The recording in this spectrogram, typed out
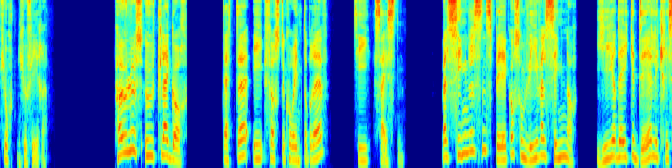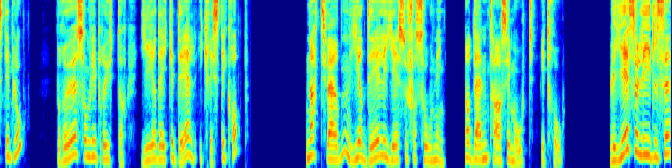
1424 Paulus utlegger dette i første Korinterbrev 10.16. Velsignelsens beger som vi velsigner, gir det ikke del i Kristi blod? brød som vi bryter, gir det ikke del i Kristi kropp? Nattverden gir del i Jesu forsoning når den tas imot i tro. Ved Jesu lidelse,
